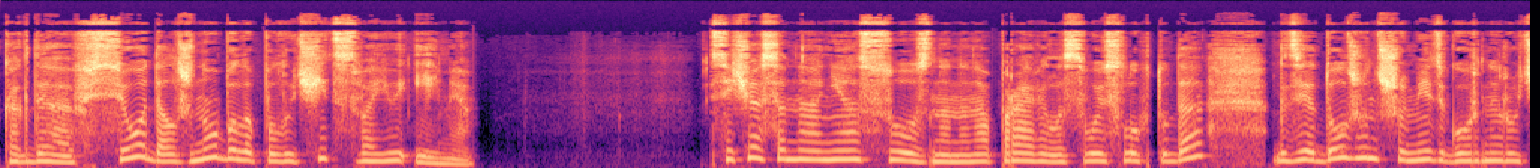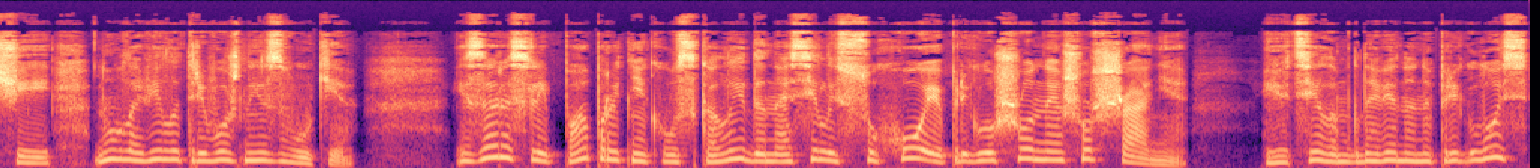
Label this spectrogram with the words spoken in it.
когда все должно было получить свое имя. Сейчас она неосознанно направила свой слух туда, где должен шуметь горный ручей, но уловила тревожные звуки. Из зарослей папоротника у скалы доносилось сухое, приглушенное шуршание. Ее тело мгновенно напряглось,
